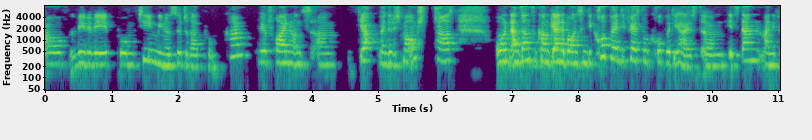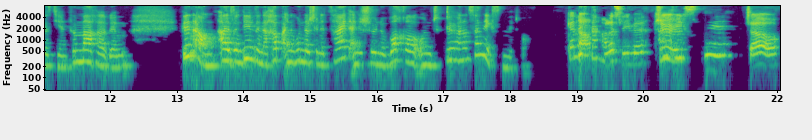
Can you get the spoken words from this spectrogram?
auf www.team-hydra.com. Wir freuen uns ähm, ja, wenn du dich mal umschaust. Und ansonsten komm gerne bei uns in die Gruppe, in die Facebook-Gruppe, die heißt ähm, It's Done, Manifestieren für Macherinnen. Genau, also in dem Sinne, hab eine wunderschöne Zeit, eine schöne Woche und wir hören uns am nächsten Mittwoch. Genau, alles Liebe. Tschüss. Tschüss. Ciao.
